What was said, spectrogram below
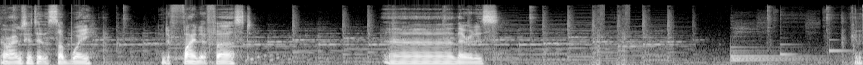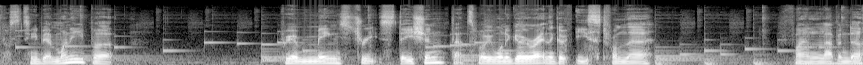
Alright, I'm just going to take the subway. Need to find it first. Uh, there it is. Gonna cost a teeny bit of money, but if we go Main Street Station, that's where we want to go, right? And then go east from there. Lavender.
